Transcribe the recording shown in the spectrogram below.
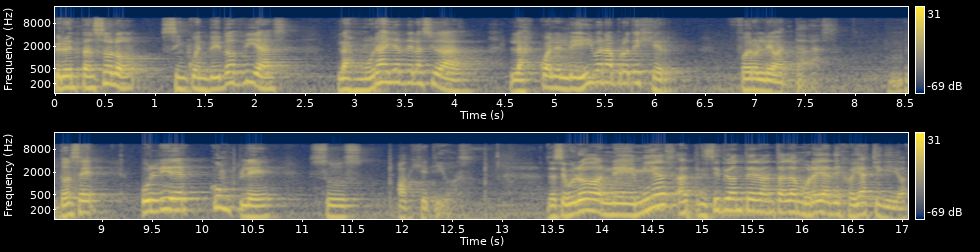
pero en tan solo 52 días, las murallas de la ciudad, las cuales le iban a proteger, fueron levantadas. Entonces, un líder cumple sus objetivos. De seguro Nehemías al principio antes de levantar las murallas dijo, ya chiquillos,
